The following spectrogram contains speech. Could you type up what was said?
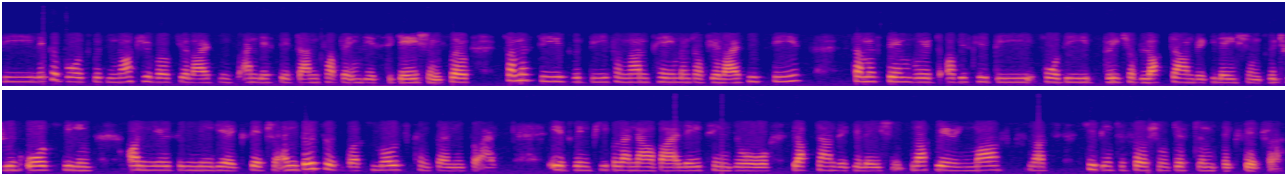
the liquor boards would not revoke your license unless they've done proper investigation. So some of these would be for non-payment of your license fees. Some of them would obviously be for the breach of lockdown regulations, which we've all seen on news and media, etc. And this is what's most concerning for us is when people are now violating your lockdown regulations, not wearing masks, not keeping to social distance, etc.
